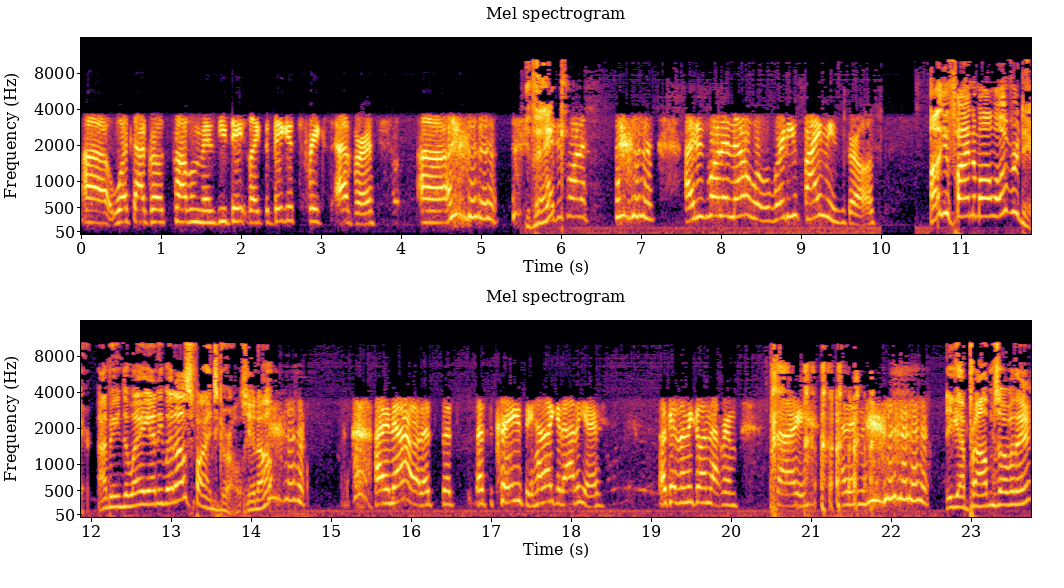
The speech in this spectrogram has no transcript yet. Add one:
uh, what that girl's problem is. You date like the biggest freaks ever. Uh, You think? I just want to. I just want to know well, where do you find these girls? Oh, you find them all over, dear. I mean, the way anyone else finds girls, you know? I know that's that's that's crazy. How do I get out of here? Okay, let me go in that room. Sorry, I didn't. You got problems over there?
